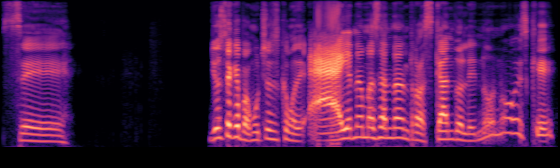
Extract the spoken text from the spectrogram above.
se... Yo sé que para muchos es como de, ah, ya nada más andan rascándole. No, no, es que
